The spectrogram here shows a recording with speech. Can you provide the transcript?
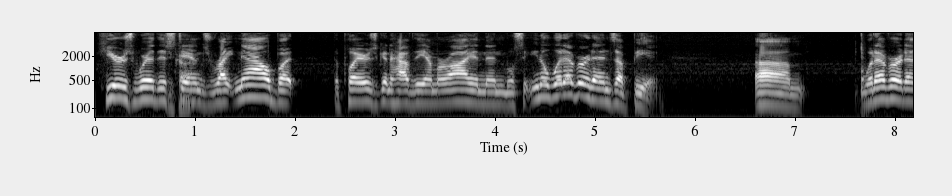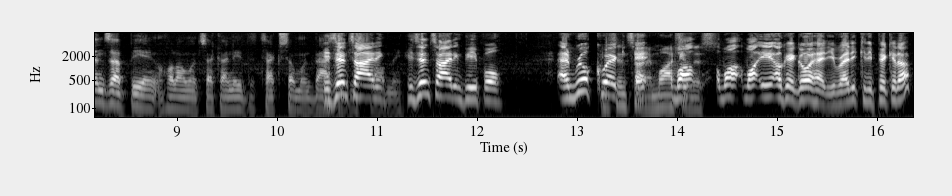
here's where this Okay. stands right now, but the player's going to have the MRI, and then we'll see. You know, whatever it ends up being. Um, whatever it ends up being. Hold on one sec. I need to text someone back. He's who just called insiding. me. He's insiding people. And real quick, inside. eh, I'm watching while- this. while- while- yeah, okay, go ahead. You ready? Can you pick it up?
